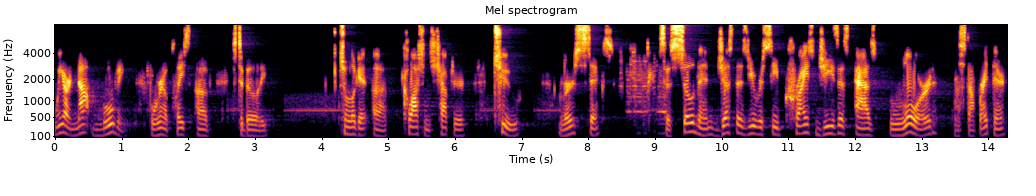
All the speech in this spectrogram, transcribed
We are not moving, but we're in a place of stability. So look at uh, Colossians chapter 2, verse 6. Says, So then, just as you received Christ Jesus as Lord, I'll stop right there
